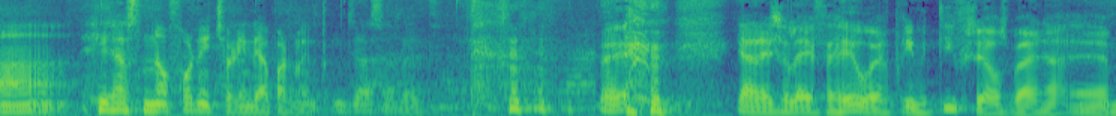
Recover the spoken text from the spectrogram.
uh, he has no furniture in the apartment. Just a bed. ja, deze leven heel erg primitief zelfs bijna. Ehm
